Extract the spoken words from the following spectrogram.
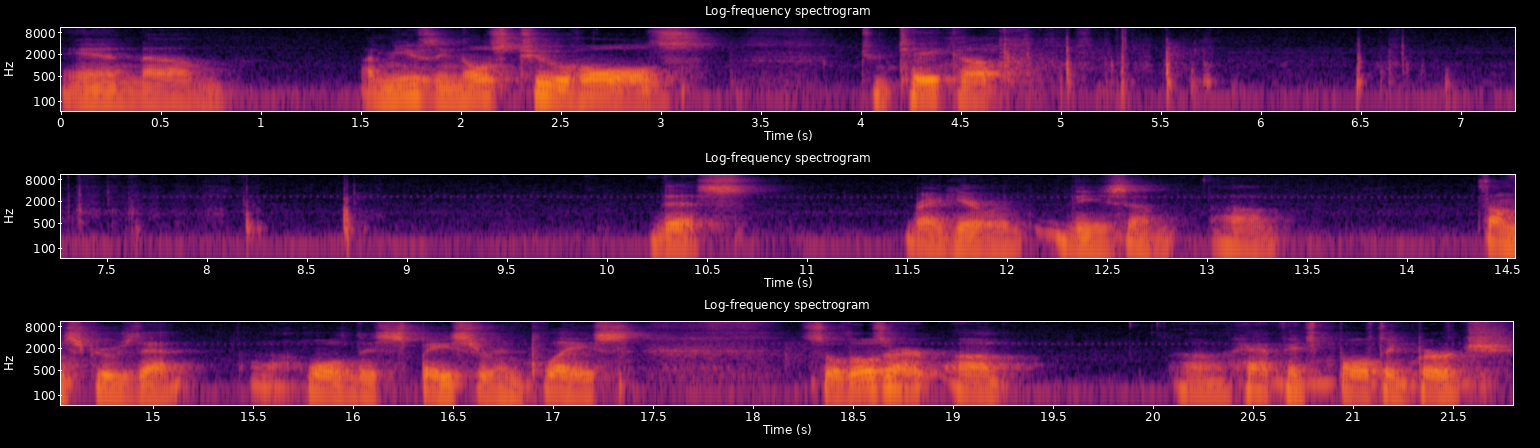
And um, I'm using those two holes to take up this right here with these um, uh, thumb screws that uh, hold this spacer in place. So those are uh, uh, half inch Baltic birch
